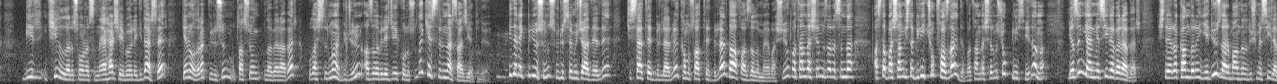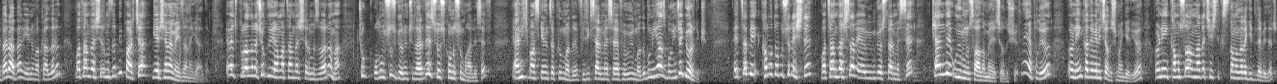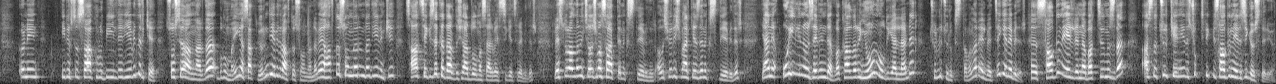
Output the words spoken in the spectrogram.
bir iki yılları sonrasında eğer her şey böyle giderse genel olarak virüsün mutasyonla beraber bulaştırma gücünün azalabileceği konusunda kestirimler sadece yapılıyor. Giderek biliyorsunuz virüsle mücadelede kişisel tedbirler ve kamusal tedbirler daha fazla alınmaya başlıyor. Vatandaşlarımız arasında aslında başlangıçta bilinç çok fazlaydı. Vatandaşlarımız çok bilinçliydi ama yazın gelmesiyle beraber işte rakamların 700'ler bandına düşmesiyle beraber yeni vakaların vatandaşlarımızda bir parça gevşeme meydana geldi. Evet kurallara çok uyan vatandaşlarımız var ama çok olumsuz görüntülerde söz konusu maalesef. Yani hiç maskenin takılmadığı, fiziksel mesafe uyulmadığı bunu yaz boyunca gördük. E tabi kamuda bu süreçte vatandaşlar eğer uyum göstermezse kendi uyumunu sağlamaya çalışıyor. Ne yapılıyor? Örneğin kademeli çalışma geliyor. Örneğin kamusal alanlarda çeşitli kısıtlamalara gidilebilir. Örneğin İl Hıfzı Sağ Kurulu bir ilde diyebilir ki sosyal alanlarda bulunmayı yasaklıyorum diyebilir hafta sonlarında. Veya hafta sonlarında diyelim ki saat 8'e kadar dışarıda olma serbestisi getirebilir. Restoranların çalışma saatlerini kısıtlayabilir. Alışveriş merkezlerini kısıtlayabilir. Yani o ilin özelinde vakaların yoğun olduğu yerlerde türlü türlü kısıtlamalar elbette gelebilir. Ee, salgın eğrilerine baktığımızda aslında Türkiye'nin eğrisi çok tipik bir salgın eğrisi gösteriyor.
